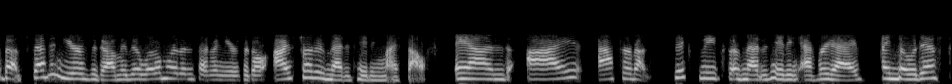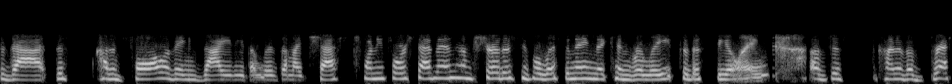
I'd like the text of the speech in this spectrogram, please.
about seven years ago, maybe a little more than seven years ago, I started meditating myself. And I, after about six weeks of meditating every day, I noticed that this kind of ball of anxiety that lives on my chest 24 7. I'm sure there's people listening that can relate to this feeling of just kind of a brick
